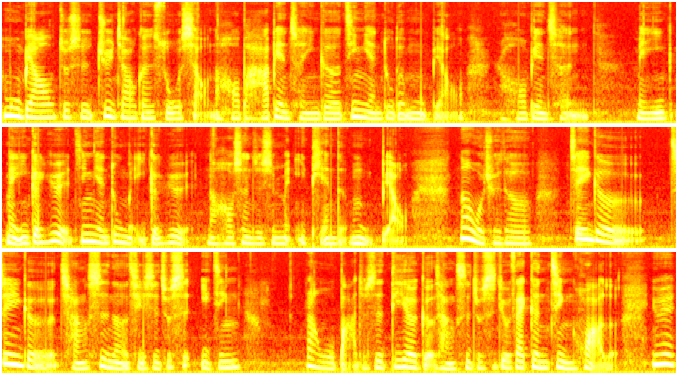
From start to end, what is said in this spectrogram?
目标就是聚焦跟缩小，然后把它变成一个今年度的目标，然后变成。每一每一个月，今年度每一个月，然后甚至是每一天的目标。那我觉得这个这个尝试呢，其实就是已经让我把就是第二个尝试，就是又在更进化了。因为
